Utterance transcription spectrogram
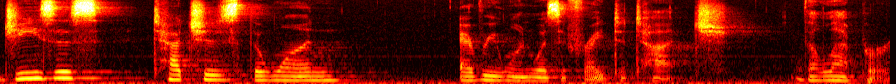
Jesus touches the one everyone was afraid to touch the leper.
